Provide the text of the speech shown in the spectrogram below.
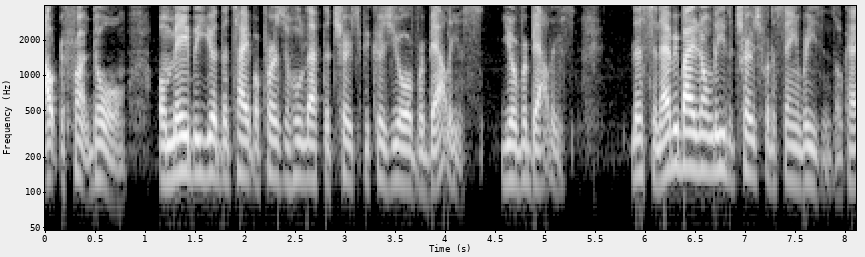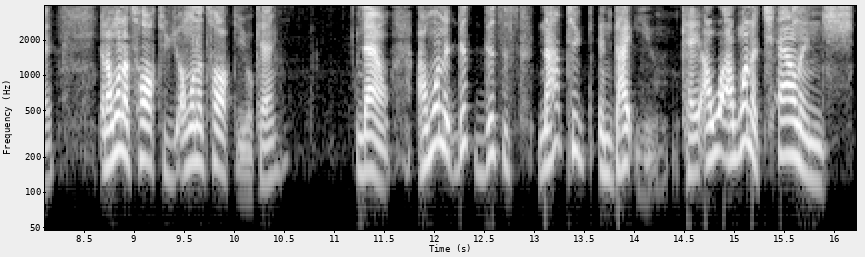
out the front door, or maybe you're the type of person who left the church because you're rebellious. You're rebellious. Listen, everybody don't leave the church for the same reasons, okay? And I want to talk to you. I want to talk to you, okay? Now, I want to, this, this is not to indict you, okay? I, I want to challenge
